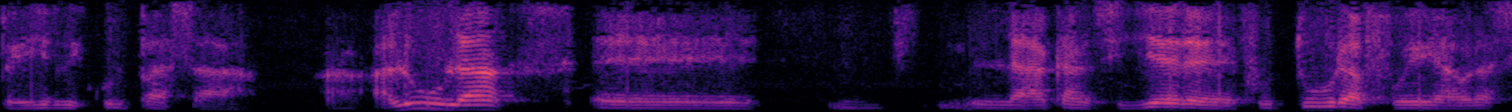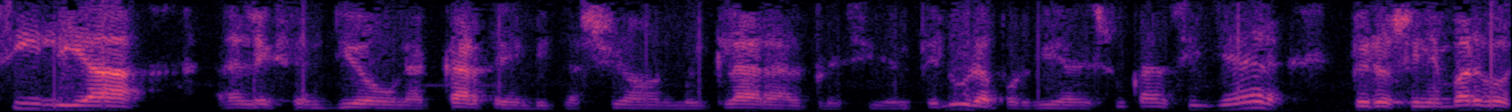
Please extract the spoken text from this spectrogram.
pedir disculpas a, a, Lula, eh, la canciller futura fue a Brasilia, le extendió una carta de invitación muy clara al presidente Lula por vía de su canciller, pero sin embargo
